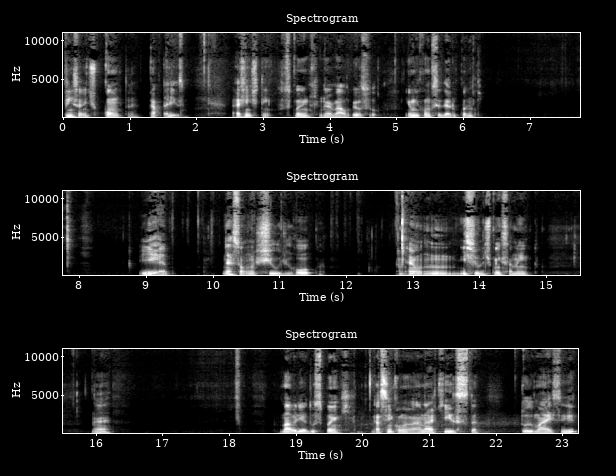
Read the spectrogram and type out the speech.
principalmente contra capitalismo. A gente tem os punk normal, eu sou, eu me considero punk. E é, não é só um estilo de roupa, é um estilo de pensamento, né? A maioria dos punk, assim como é anarquista, tudo mais, e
